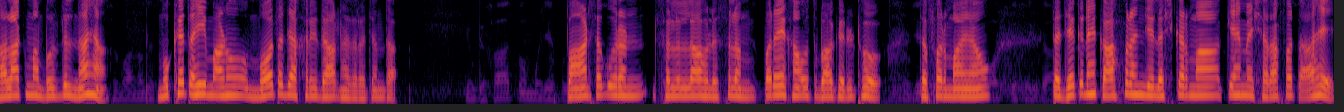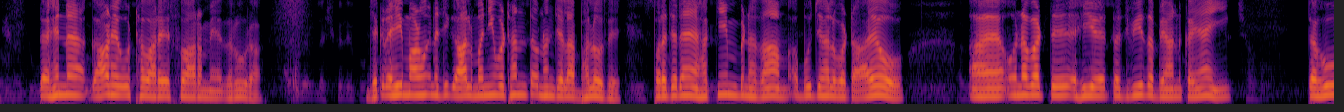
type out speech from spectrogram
हालांकि मां बुज़दिल न आहियां मूंखे त ई माण्हू मौत जा ख़रीदार नज़र अचनि था पाण सॻुरनि सलाहु वसलम परे खां उतबा खे ॾिठो त फ़र्मायाऊं त जेकॾहिं काफ़रनि जे लश्कर मां में शराफ़त आहे त हिन ॻाढ़े उठ वारे सुवार में ज़रूरु आहे जेकॾहिं हीउ माण्हू हिन जी ॻाल्हि मञी वठनि त उन्हनि जे लाइ भलो थिए पर जॾहिं हकीम बिन हज़ाम जहल वटि आयो ऐं उन वटि हीअ तजवीज़ बयानु कयाई त हू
